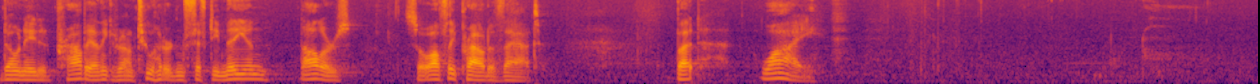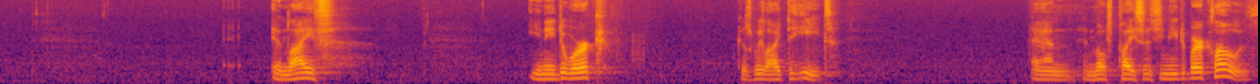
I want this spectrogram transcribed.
donated probably, I think, around $250 million. So awfully proud of that. But why? In life, you need to work because we like to eat. And in most places, you need to wear clothes.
